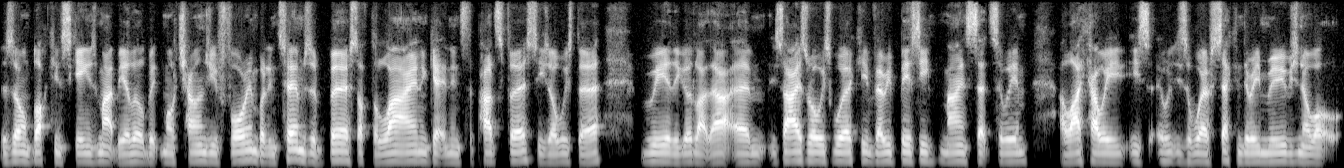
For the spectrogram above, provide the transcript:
the zone blocking schemes might be a little bit more challenging for him. But in terms of burst off the line and getting into the pads first, he's always there. Really good like that. Um, his eyes are always working, very busy mindset to him. I like how he, he's, he's aware of secondary moves, you know, al-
